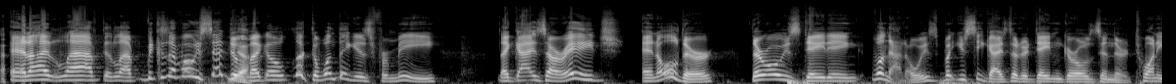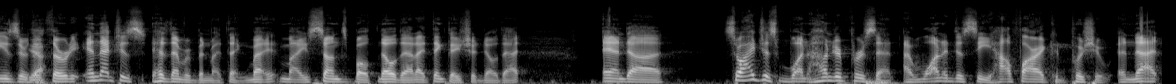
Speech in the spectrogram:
And, and I laughed and laughed because I've always said to him, I go, look, the one thing is for me, like guys our age and older, they're always dating. Well, not always, but you see guys that are dating girls in their 20s or Yeah. their 30s. And that just has never been my thing. My, my sons both know that. I think they should know that. And uh, so I just 100%, I wanted to see how far I could push you, And that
